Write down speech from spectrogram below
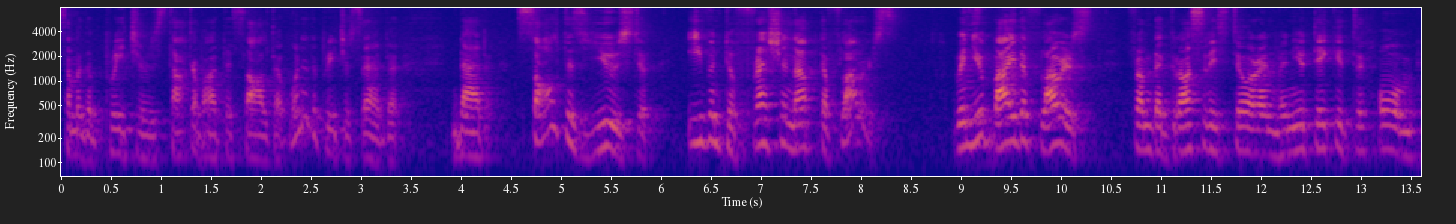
some of the preachers talk about the salt, uh, one of the preachers said that salt is used even to freshen up the flowers. When you buy the flowers from the grocery store and when you take it home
